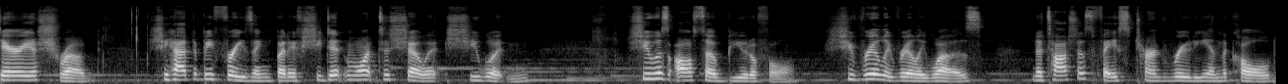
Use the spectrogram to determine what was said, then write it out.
Daria shrugged. She had to be freezing, but if she didn't want to show it, she wouldn't. She was also beautiful. She really, really was. Natasha's face turned ruddy in the cold,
